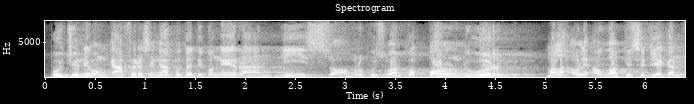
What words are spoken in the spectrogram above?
Bojone wong kafir sing aku dadi pangeran, iso mlebu swarga pol dhuwur, malah oleh Allah disediakan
